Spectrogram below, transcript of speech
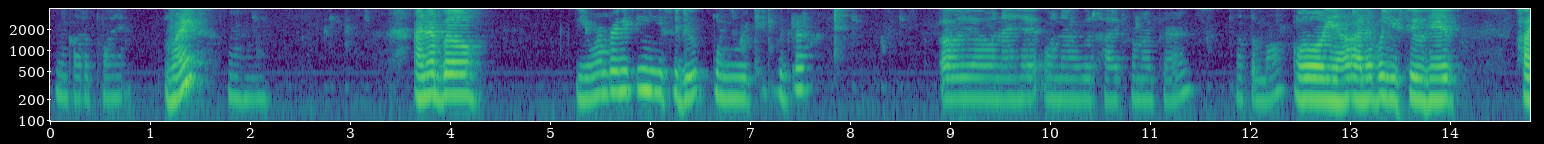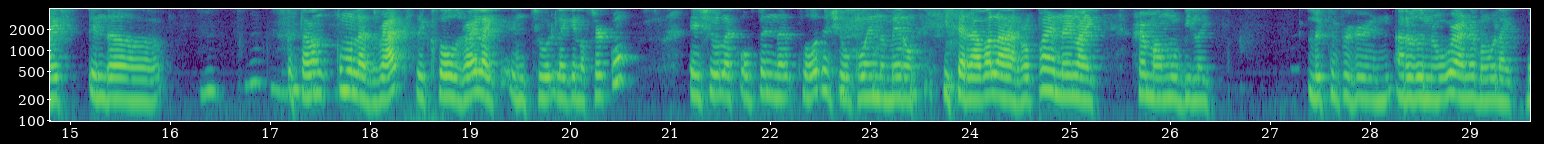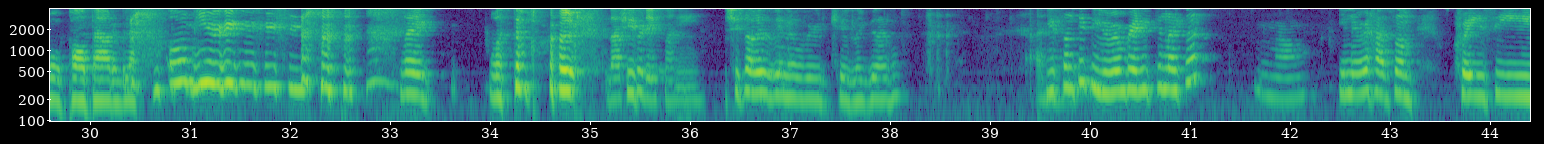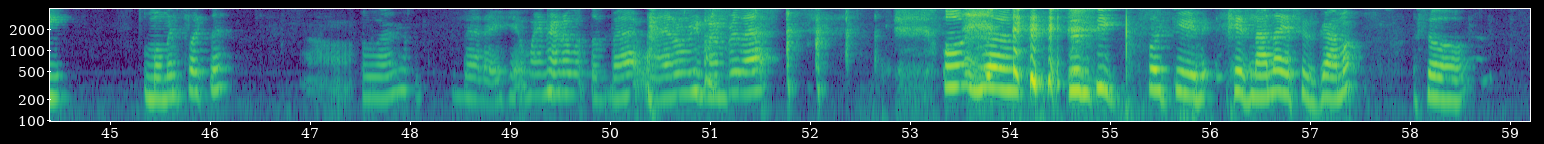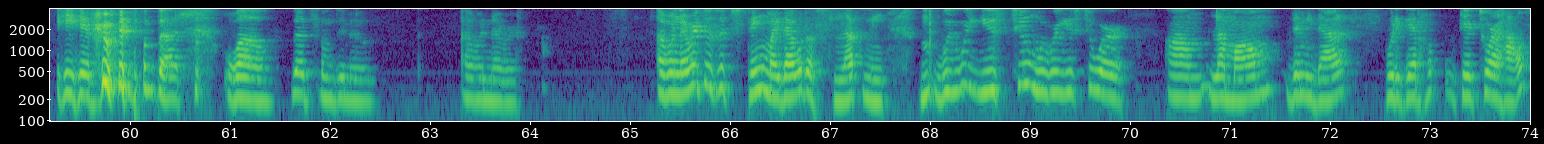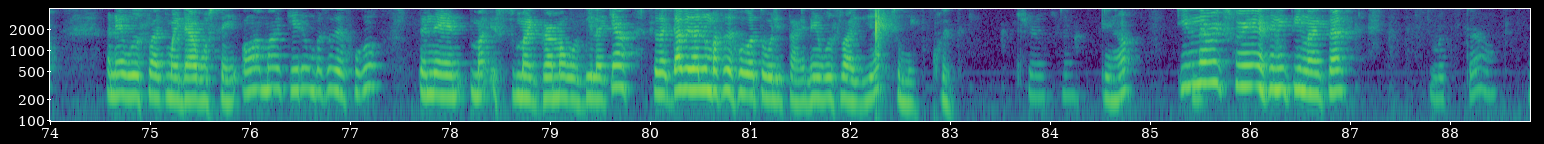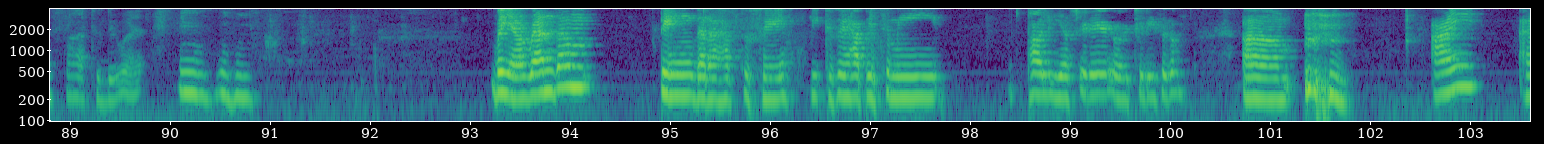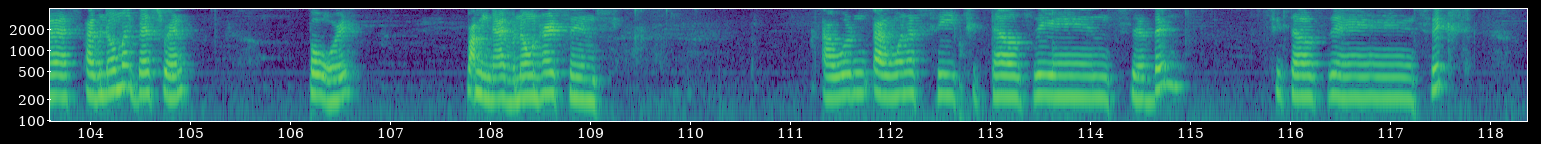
You got a point. right? Mm-hmm. Annabelle, you remember anything you used to do when you were a kid like that? Oh yeah, when I hit when I would hide from my parents at the mall. Oh yeah, Annabelle used to hide, hide in the. Estaban como las racks, they closed right, like into like in a circle, and she would like open the clothes and she would go in the middle. y cerraba la ropa, and then like her mom would be like looking for her, and out of the nowhere, Annabelle would like will pop out and be like, "Oh, I'm here." like, what the fuck? That's She's- pretty funny. She's always been a weird kid like that. I You Santi? Do you remember anything like that? No. You never had some crazy moments like that? Uh, Oh, I, that I hit my nana with the bat when I don't remember that. Oh yeah. Santi fucking his nana is his grandma. So he hit her with the bat. Wow, that's something else. I would never. I would never do such thing. My dad would have slapped me. We were used to. We were used to where um, la mom de mi dad would get get to our house, and it was like my dad would say, "Oh, mamá, quiere un vaso de jugo," and then my my grandma would be like, "Yeah," she's like, "Gaby, dale un vaso de jugo a tu abuelita," and it was like you have to move quick, Sure, sure. you know. You never experienced anything like that. But still, I still had to do it. Mm-hmm. But yeah, random thing that I have to say because it happened to me probably yesterday or two days ago. Um, I as I've known my best friend for I mean I've known her since I wouldn't I wanna say two thousand seven, two thousand six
